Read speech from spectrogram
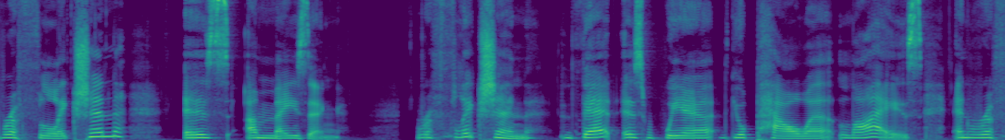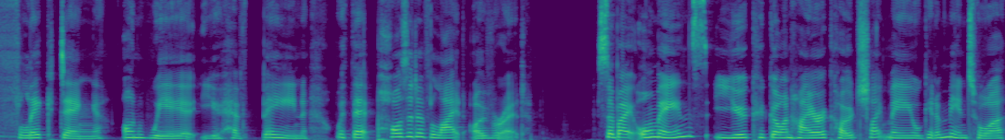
reflection is amazing. Reflection that is where your power lies and reflecting on where you have been with that positive light over it. So, by all means, you could go and hire a coach like me or get a mentor.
